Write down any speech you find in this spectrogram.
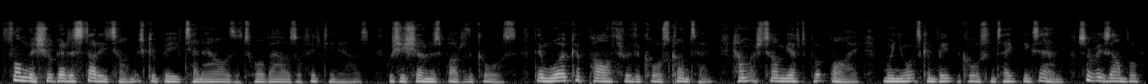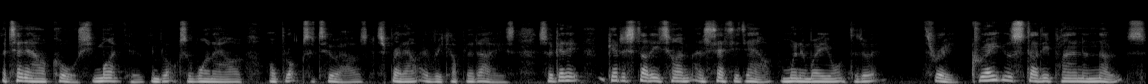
From this, you'll get a study time, which could be 10 hours or 12 hours or 15 hours, which is shown as part of the course. Then work a path through the course content, how much time you have to put by when you want to complete the course and take the exam. So, for example, a 10 hour course you might do in blocks of one hour or blocks of two hours, spread out every couple of days. So get it, get a study time and set it out and when and where you want to do it. Three, create your study plan and notes.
